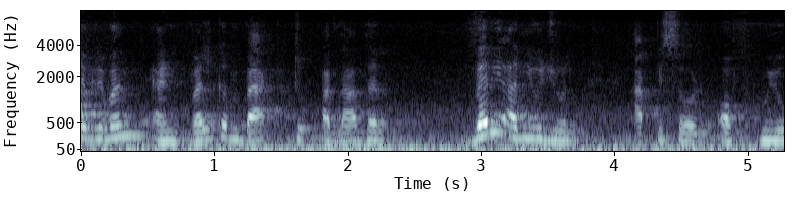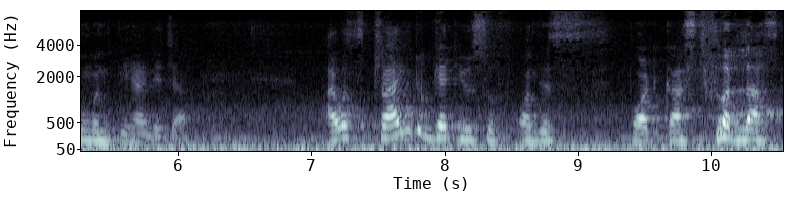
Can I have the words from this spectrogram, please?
Hi, everyone, and welcome back to another very unusual episode of Humans Behind HR. I was trying to get Yusuf on this podcast for last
